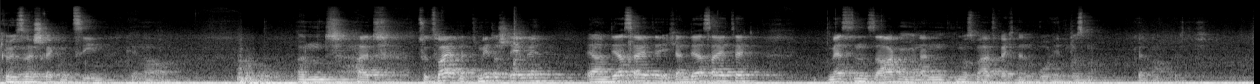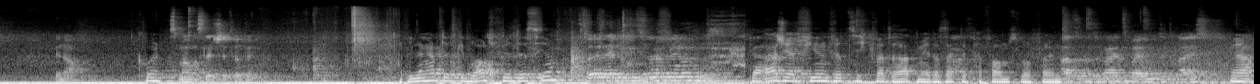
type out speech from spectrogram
Größere Schrecken ziehen. Genau. Und halt zu zweit mit Meterstäbe, er an der Seite, ich an der Seite, messen, sagen und dann muss man halt rechnen, wohin muss man. Genau, richtig. Genau. Cool. Jetzt machen wir das letzte Drittel. Wie lange habt ihr jetzt gebraucht für das hier? 12 Minuten, 12 Minuten. Garage hat 44 Quadratmeter, sagt der Performance Floor Friends. Also das war jetzt bei 130, Ja,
